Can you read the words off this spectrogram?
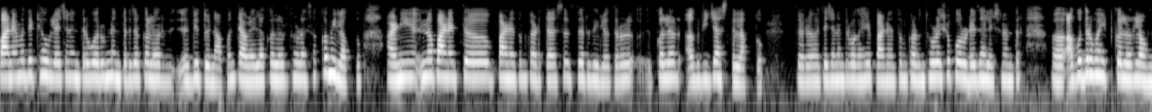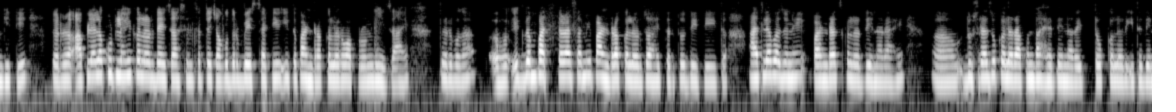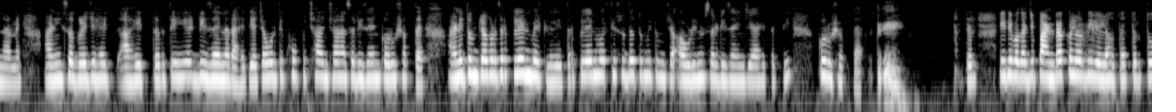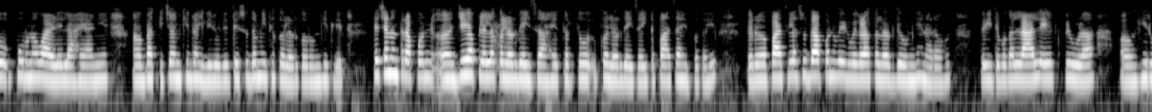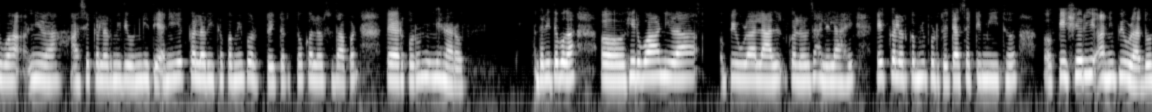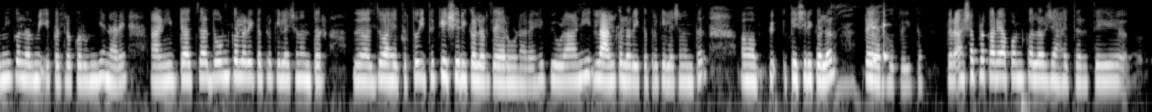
पाण्यामध्ये ठेवल्याच्या नंतर वरून नंतर जर कलर देतो ना आपण त्यावेळेला कलर थोडासा कमी लागतो. आणि न पाण्यात पाण्यातून काढता असंच जर दिलं तर कलर अगदी जास्त लागतो. तर त्याच्यानंतर बघा हे पाण्यातून काढून थोडेसे कोरडे झाल्याच्यानंतर अगोदर व्हाईट कलर लावून घेते. तर आपल्याला कुठलाही कलर द्यायचा असेल तर त्याच्या अगोदर बेससाठी इथं पांढरा कलर वापरून घ्यायचा आहे. तर बघा एकदम पातळ असा मी पांढरा कलर जो आहे तर तो देते इथं. आतल्या बाजूने पांढराच कलर देणार आहे. दुसरा जो कलर आपण बाहेर देणार आहे तो कलर इथे देणार नाही. आणि सगळे जे आहेत आहेत तर ते हे डिझायनर आहेत. याच्यावरती खूप छान छान असं डिझाईन करू शकताय. आणि तुमच्याकडे जर प्लेन भेटले तर प्लेनवरती सुद्धा तुम्ही तुमच्या आवडीनुसार डिझाईन जी आहे तर ती करू शकता तर इथे बघा जे पांढरा कलर दिलेला होता तर तो पूर्ण वाळलेला आहे. आणि बाकीचे आणखीन राहिलेले होते ते सुद्धा मी इथे कलर करून घेतलेत. त्याच्यानंतर आपण जे आपल्याला कलर द्यायचा आहे तर तो कलर द्यायचा. इथं पाच आहेत बघा हे. तर पाचलासुद्धा आपण वेगवेगळा कलर देऊन घेणार आहोत. तर इथे बघा लाल एक पिवळा हिरवा निळा असे कलर मी देऊन घेते. आणि एक कलर इथं कमी पडतोय तर तो कलरसुद्धा आपण तयार करून घेणार आहोत. तर इथे बघा हिरवा निळा पिवळा लाल कलर झालेला आहे. एक कलर कमी पडतो आहे त्यासाठी मी इथं केशरी आणि पिवळा दोन्ही कलर मी एकत्र करून घेणार आहे. आणि त्याचा दोन कलर एकत्र केल्याच्यानंतर जो आहे तर तो इथं केशरी कलर तयार होणार आहे. पिवळा आणि लाल कलर एकत्र केल्याच्यानंतर पि केशरी कलर तयार होतो इथं. तर अशा प्रकारे आपण कलर जे आहेत तर ते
